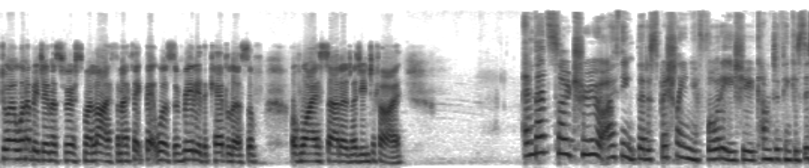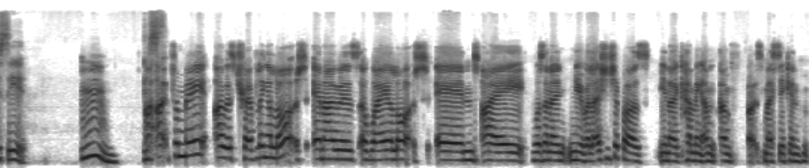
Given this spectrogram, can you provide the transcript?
do I want to be doing this for the rest of my life? And I think that was really the catalyst of, of why I started Identify. And that's so true. I think that especially in your 40s, you come to think, is this it? Mm. I, I, for me, I was traveling a lot and I was away a lot, and I was in a new relationship. I was, you know, coming. I'm, I'm it's my second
